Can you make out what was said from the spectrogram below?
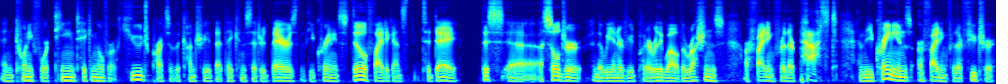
in 2014, taking over huge parts of the country that they considered theirs, that the Ukrainians still fight against today. This, uh, a soldier that we interviewed put it really well. The Russians are fighting for their past, and the Ukrainians are fighting for their future.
